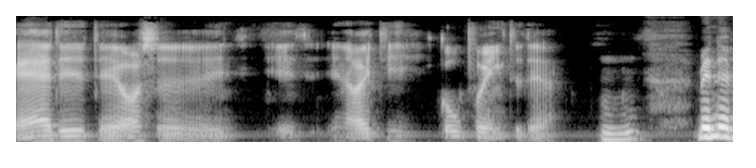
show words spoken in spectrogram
Ja, det, det er også et, et, en rigtig god pointe der. Mm-hmm. Men øh,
